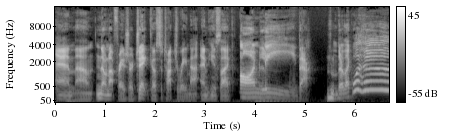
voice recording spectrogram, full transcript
and um, no, not Fraser. Jake goes to talk to Rayna, and he's like, "I'm lead." They're like, "Woohoo!"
